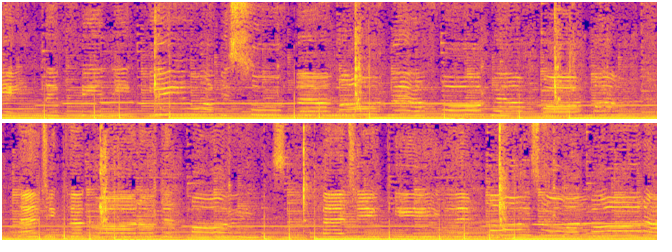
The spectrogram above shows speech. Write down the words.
Quem define que o absurdo é a norma, é a forma, é a forma, pede que agora ou depois, pede que depois ou agora,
